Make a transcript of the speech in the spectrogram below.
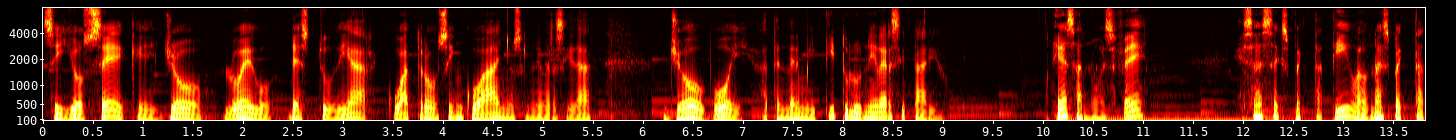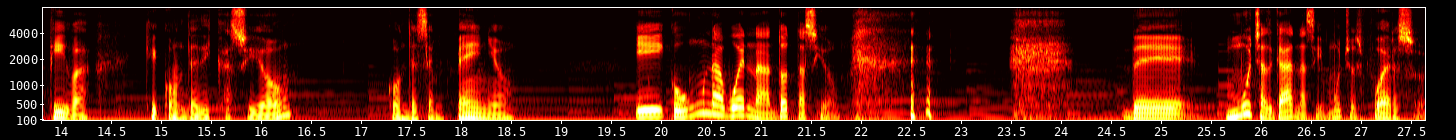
Si yo sé que yo luego de estudiar cuatro o cinco años en la universidad, yo voy a tener mi título universitario, esa no es fe, esa es expectativa, una expectativa que con dedicación, con desempeño y con una buena dotación de muchas ganas y mucho esfuerzo,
